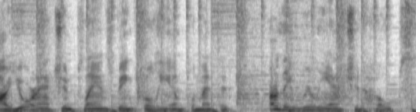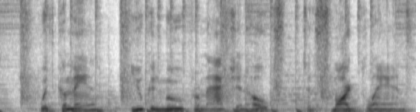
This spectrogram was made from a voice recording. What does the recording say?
Are your action plans being fully implemented? Are they really action hopes? With Command, you can move from action hopes to smart plans.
